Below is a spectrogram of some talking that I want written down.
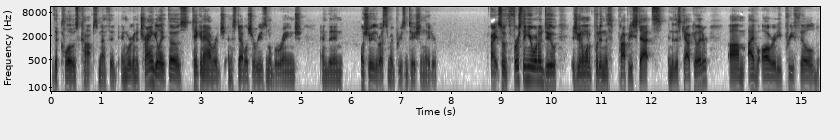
the close comps method. And we're going to triangulate those, take an average, and establish a reasonable range. And then I'll show you the rest of my presentation later. All right, so the first thing you want to do is you're going to want to put in this property stats into this calculator. Um, I've already pre-filled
